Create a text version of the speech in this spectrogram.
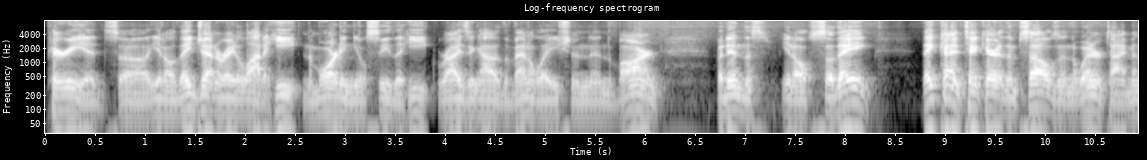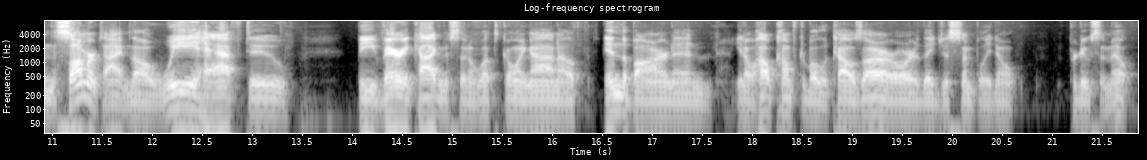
periods, uh, you know, they generate a lot of heat. In the morning, you'll see the heat rising out of the ventilation in the barn. But in the, you know, so they they kind of take care of themselves in the wintertime. In the summertime, though, we have to be very cognizant of what's going on out in the barn and, you know, how comfortable the cows are, or they just simply don't produce the milk.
